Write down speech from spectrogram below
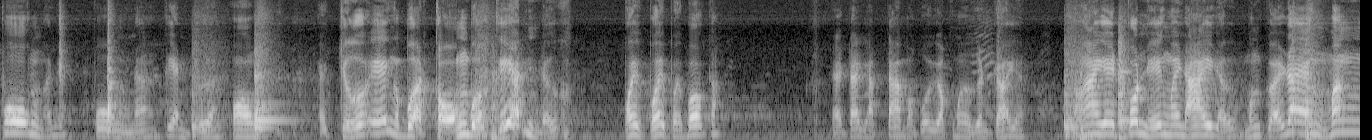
โป้งอันนี้โป้งนะเกี้ยนเปลือกโอ้เจอเองเบื่อตองเบื่อเกี้ยนเด้อไปไปไปบอกตั้งแต่ ta giặt ta mà cô giọt mưa gần trái à hai cái con hiện mày này rồi mừng trời đen mừng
